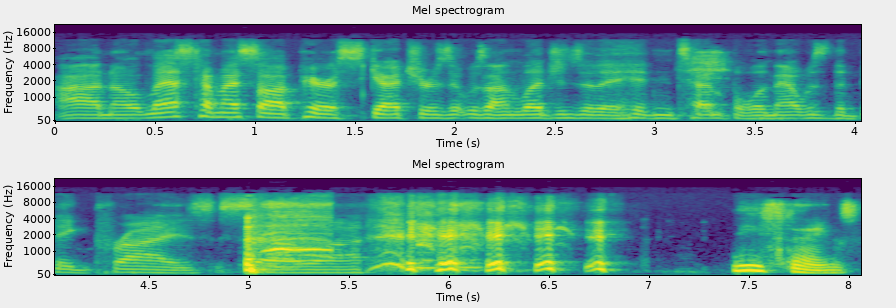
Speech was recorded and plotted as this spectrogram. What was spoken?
I don't know. Last time I saw a pair of Skechers, it was on Legends of the Hidden Temple, and that was the big prize. So uh, These things.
